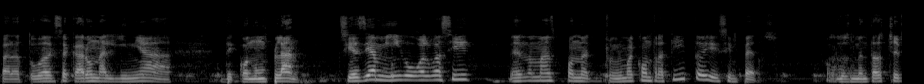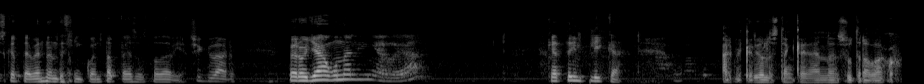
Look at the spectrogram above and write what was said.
para tú sacar una línea de con un plan. Si es de amigo o algo así, es nomás poner firmar contratito y sin pedos. Los mentados chips que te venden de 50 pesos todavía. Sí, claro. Pero ya una línea real, ¿qué te implica? Al becario lo están cagando en su trabajo.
